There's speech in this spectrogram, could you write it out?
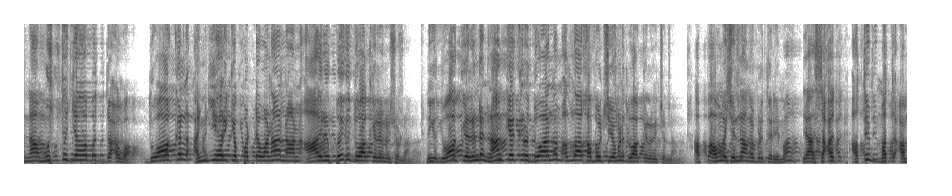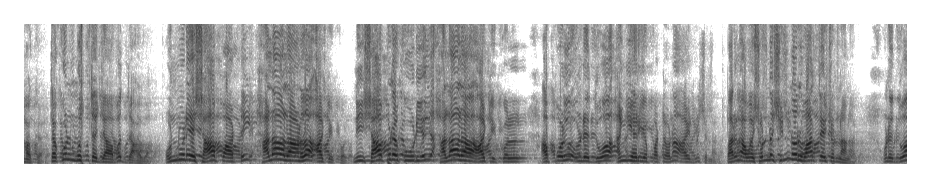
நான் முஸ்தஜாப தாவா துவாக்கள் அங்கீகரிக்கப்பட்டவனா நான் ஆயிருப்பதுக்கு துவா கேளுங்கன்னு சொன்னாங்க நீங்க துவா கேளுங்க நான் கேட்கிற துவா எல்லாம் அல்லாஹ் கபூல் செய்யணும் துவா கேளுங்கன்னு சொன்னாங்க அப்ப அவங்க சொன்னாங்க எப்படி தெரியுமா யா சாத் அதிப் மத் அமக்க தகுல் முஸ்தஜாப தாவா உன்னுடைய சாப்பாட்டை ஹலாலானதா ஆக்கிக்கொள் நீ சாப்பிடக்கூடியது ஹலாலா ஆக்கிக்கொள் அப்பொழுது உன்னுடைய துவா அங்கீகரிக்கப்பட்டவனா ஆயிடும்னு சொன்னாங்க பாருங்க அவங்க சொன்ன சின்ன ஒரு வார்த்தையை சொன்னாங்க உன்னுடைய துவா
